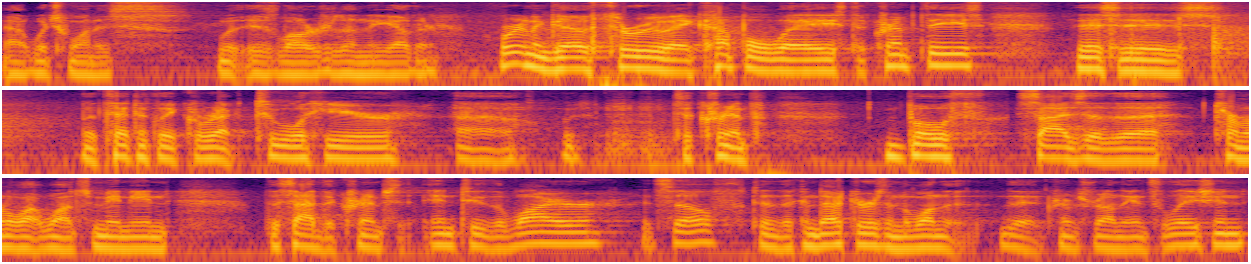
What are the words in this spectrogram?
uh, which one is is larger than the other. We're going to go through a couple ways to crimp these. This is the technically correct tool here uh, to crimp both sides of the terminal at once, meaning the side that crimps into the wire itself, to the conductors, and the one that, that crimps around the insulation.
